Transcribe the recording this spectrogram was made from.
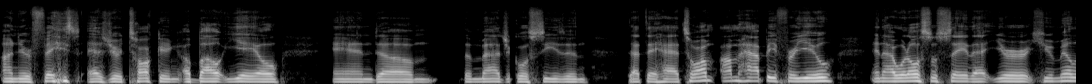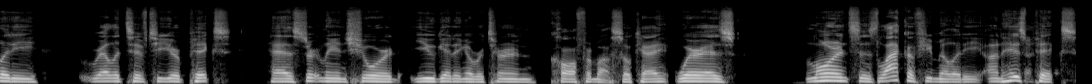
on your face as you're talking about Yale and um, the magical season that they had. So I'm I'm happy for you. And I would also say that your humility relative to your picks has certainly ensured you getting a return call from us. Okay. Whereas Lawrence's lack of humility on his picks,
